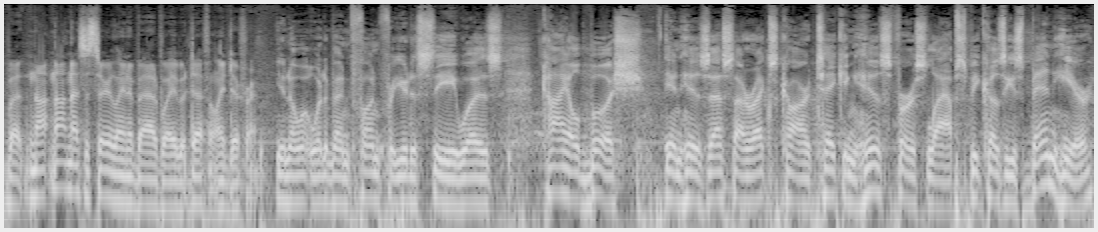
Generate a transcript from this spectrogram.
but not not necessarily in a bad way, but definitely different. You know what would have been fun for you to see was Kyle Busch in his SRX car taking his first laps because he's been here,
